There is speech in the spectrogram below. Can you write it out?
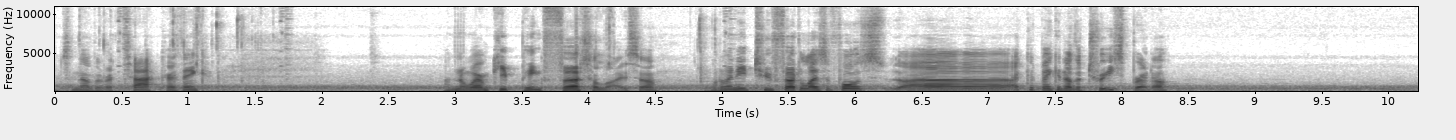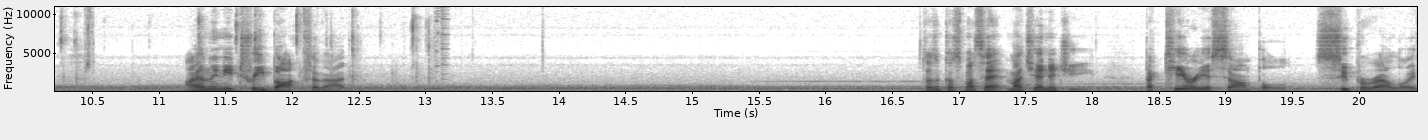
It's another attack, I think. I don't know where I'm keeping fertilizer. What do I need two fertilizer for? Uh, I could make another tree spreader. I only need tree bark for that. Doesn't cost much, much energy. Bacteria sample. Super alloy.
